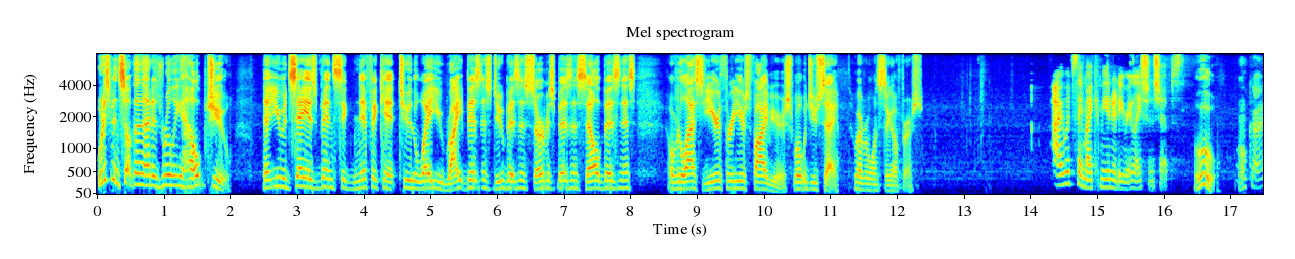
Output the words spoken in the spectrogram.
What has been something that has really helped you that you would say has been significant to the way you write business, do business, service business, sell business over the last year, three years, five years? What would you say? Whoever wants to go first. I would say my community relationships. Ooh, okay.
